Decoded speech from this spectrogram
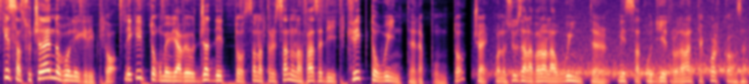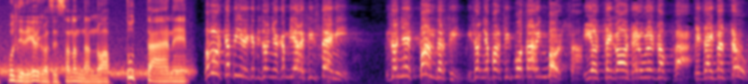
Che sta succedendo con le cripto? Le cripto, come vi avevo già detto, stanno attraversando una fase di crypto winter, appunto. Cioè, quando si usa la parola winter messa o dietro davanti a qualcosa, vuol dire che le cose stanno andando a puttane. Ma vuol capire che bisogna cambiare sistemi? Bisogna espandersi, bisogna farsi quotare in borsa. Io ste cose non le so fare, le sai tu?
